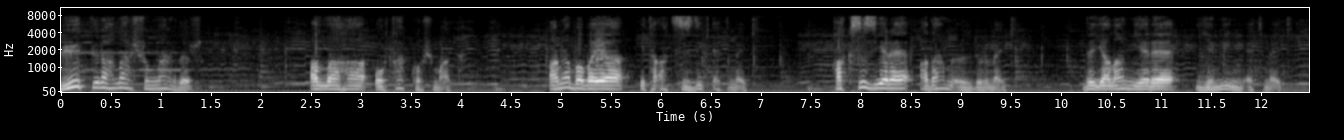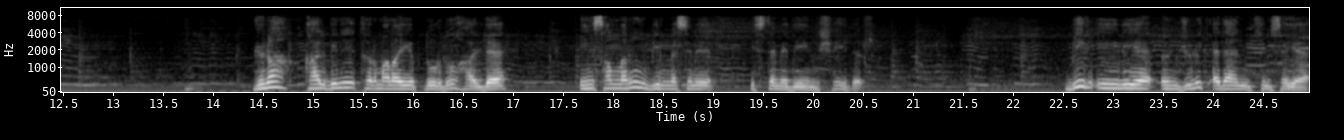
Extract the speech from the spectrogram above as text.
Büyük günahlar şunlardır. Allah'a ortak koşmak, ana babaya itaatsizlik etmek, haksız yere adam öldürmek ve yalan yere yemin etmek. Günah kalbini tırmalayıp durduğu halde insanların bilmesini istemediğin şeydir. Bir iyiliğe öncülük eden kimseye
